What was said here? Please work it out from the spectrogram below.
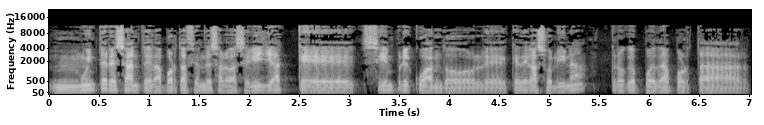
Muy interesante la aportación de Salva Sevilla, que siempre y cuando le quede gasolina, creo que puede aportar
